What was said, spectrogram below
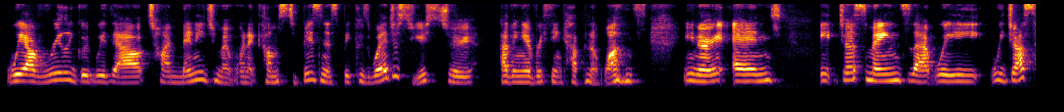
we are really good with our time management when it comes to business because we're just used to having everything happen at once, you know, and it just means that we we just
